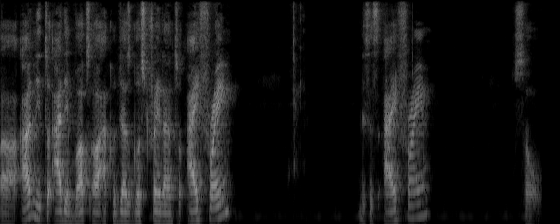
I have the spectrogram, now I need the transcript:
uh, I need to add a box or I could just go straight down to iframe. This is iframe. So,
